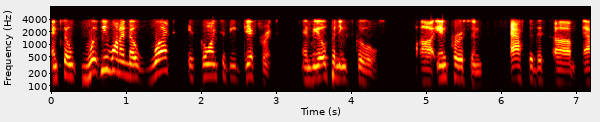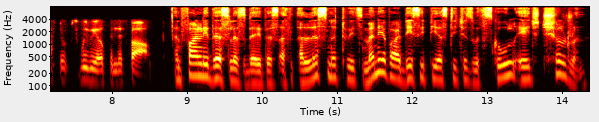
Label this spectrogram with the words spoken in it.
And so, what we want to know what is going to be different in reopening schools uh, in person after this, um, after we reopen this fall. And finally, this, Liz Davis. A, a listener tweets Many of our DCPS teachers with school aged children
